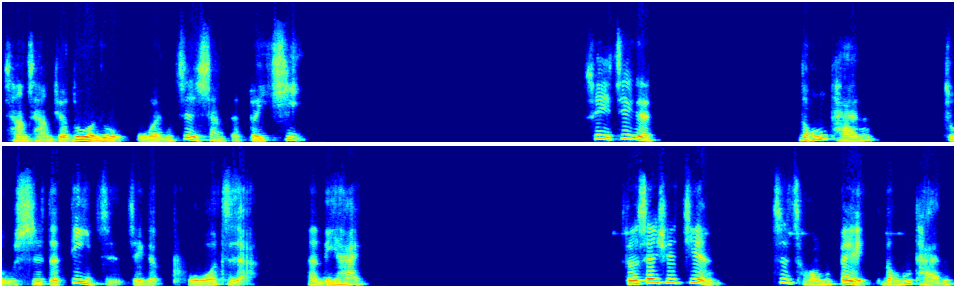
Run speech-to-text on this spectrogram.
常常就落入文字上的堆砌。所以这个龙潭祖师的弟子，这个婆子啊，很厉害。德山宣鉴自从被龙潭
